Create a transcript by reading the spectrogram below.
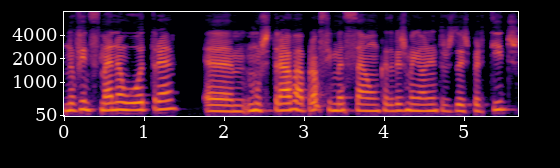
No fim de semana, outra uh, mostrava a aproximação cada vez maior entre os dois partidos,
